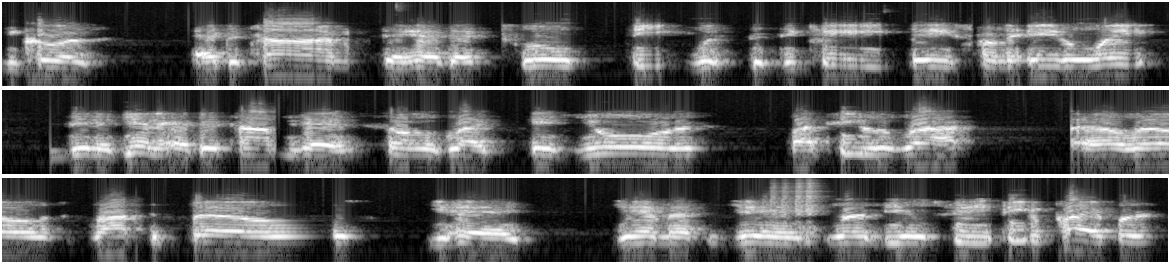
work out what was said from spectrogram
because at the time they had that slow beat with the decayed bass from the 808. Then again, at that time you had songs like It's Yours by T La Rock, LL's Rock the Bells. You had Jam Master Jay, Run DMC, Peter Piper.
